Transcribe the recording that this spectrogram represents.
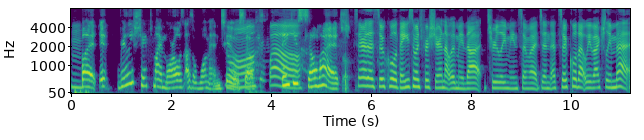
Hmm. but it really shaped my morals as a woman too Aw, so wow. thank you so much Sarah, that's so cool. Thank you so much for sharing that with me. That truly means so much. And it's so cool that we've actually met.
